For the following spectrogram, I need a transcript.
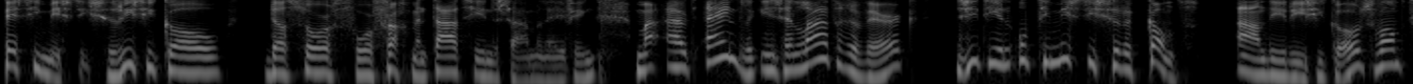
pessimistisch. Risico, dat zorgt voor fragmentatie in de samenleving. Maar uiteindelijk in zijn latere werk ziet hij een optimistischere kant aan die risico's. Want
